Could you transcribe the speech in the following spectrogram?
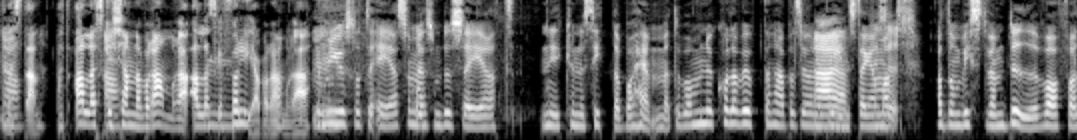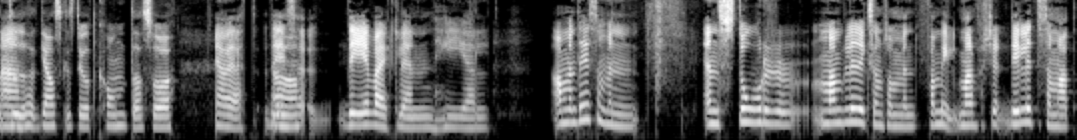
Ja. nästan. Att alla ska Ja. känna varandra, alla ska Mm. följa varandra. Ja, men just att det är som, är som du säger att ni kunde sitta på hemmet och bara, men nu kollar vi upp den här personen Ja, på Instagram, att, precis. att de visste vem du var för att du har ett ganska stort konto så. Jag vet, det är, så, det är verkligen en hel, ja men det är som en, en stor, man blir liksom som en familj. Man, det är lite som att,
